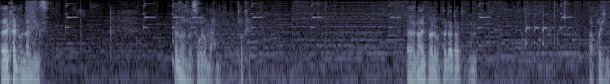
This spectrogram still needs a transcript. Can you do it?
Äh, kein Online-Links. Dann müssen wir solo machen. Okay. Äh, nein, warte mal. Halt, halt, halt. Abbrechen.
